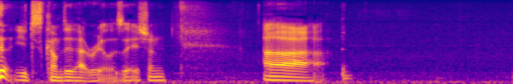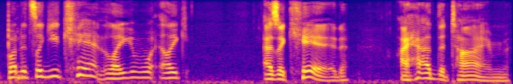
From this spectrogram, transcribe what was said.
you just come to that realization. Uh but it's like you can't like like as a kid, I had the time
